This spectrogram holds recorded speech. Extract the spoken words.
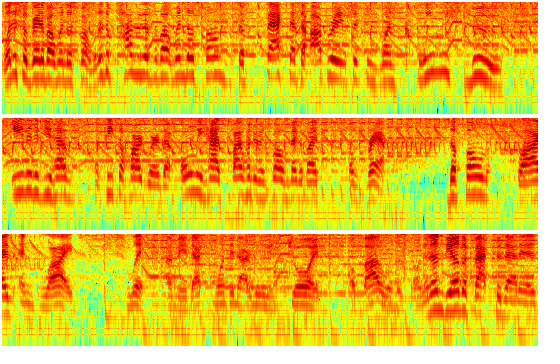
What is so great about Windows Phone? What is the positive about Windows Phone? The fact that the operating system runs cleanly smooth even if you have a piece of hardware that only has 512 megabytes of RAM. The phone flies and glides slick. I mean, that's one thing that I really enjoy about Windows Phone. And then the other fact to that is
